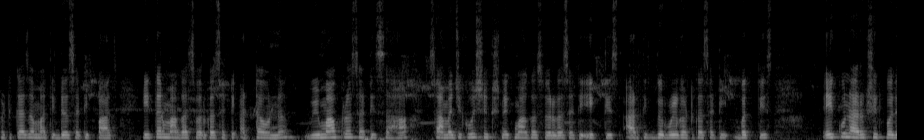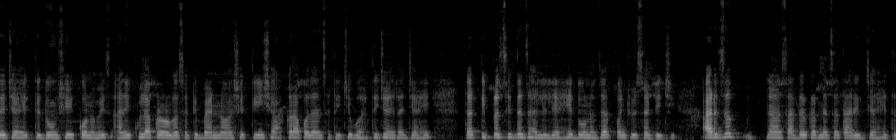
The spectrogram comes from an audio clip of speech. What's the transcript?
भटक्या जमाती डसाठी पाच इतर मागासवर्गासाठी अठ्ठावन्न विमाप्रसाठी सहा सामाजिक व शैक्षणिक मागासवर्गासाठी एकतीस आर्थिक दुर्बल घटकासाठी बत्तीस एकूण आरक्षित पदे जे आहेत ते दोनशे एकोणवीस आणि खुल्या प्रवर्गासाठी ब्याण्णव असे तीनशे अकरा पदांसाठीची भरती जाहिरात जी आहे तर ती प्रसिद्ध झालेली आहे दोन हजार पंचवीससाठीची अर्ज सादर करण्याचा तारीख जी आहे तर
